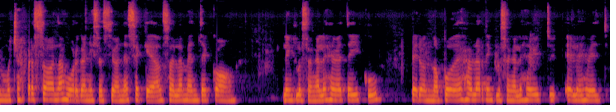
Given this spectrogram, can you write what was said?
muchas personas u organizaciones se quedan solamente con la inclusión LGBTIQ pero no puedes hablar de inclusión LGBTIQ,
